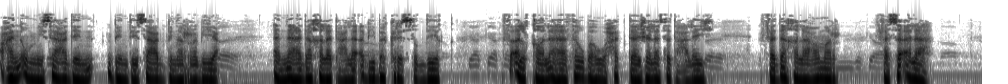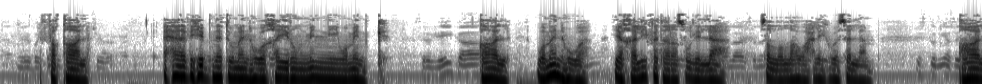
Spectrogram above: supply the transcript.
عن أم سعد بنت سعد بن الربيع أنها دخلت على أبي بكر الصديق فألقى لها ثوبه حتى جلست عليه فدخل عمر فسأله فقال هذه ابنة من هو خير مني ومنك؟ قال ومن هو يا خليفة رسول الله؟ صلى الله عليه وسلم. قال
